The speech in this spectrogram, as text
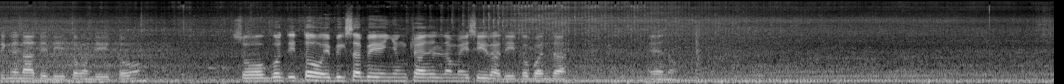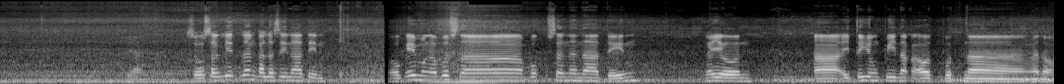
tingnan natin dito kung dito. So, good ito. Ibig sabihin yung channel na may sira dito banda. Ayan oh. Yan. So saglit lang kalasin natin. Okay mga boss na buksan na natin. Ngayon, ah ito yung pinaka-output ng ano,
